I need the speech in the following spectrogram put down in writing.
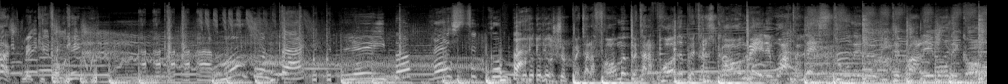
Track, mec, il faut. À mon contact, le hip-hop reste compact. Yo, je pète à la forme, pète à la prod, pète le score, mais les watts laisse tourner le beat et parler mon écho.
